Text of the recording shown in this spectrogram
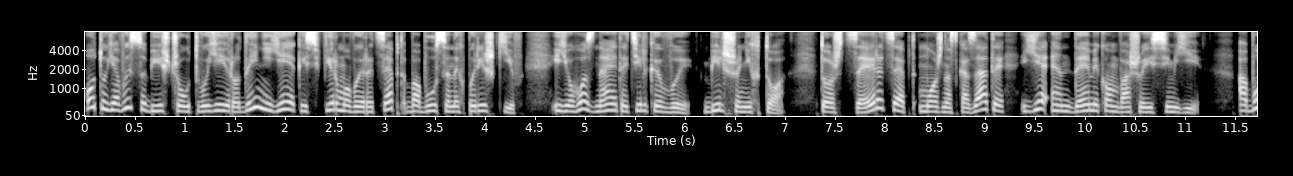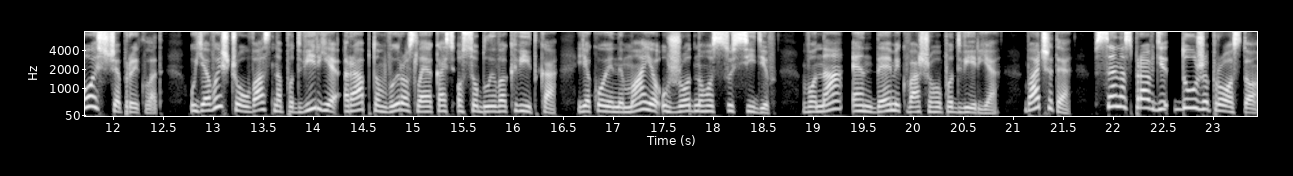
От уяви собі, що у твоїй родині є якийсь фірмовий рецепт бабусиних пиріжків, і його знаєте тільки ви, більше ніхто. Тож цей рецепт, можна сказати, є ендеміком вашої сім'ї. Або ще приклад. Уяви, що у вас на подвір'ї раптом виросла якась особлива квітка, якої немає у жодного з сусідів. Вона ендемік вашого подвір'я. Бачите? Все насправді дуже просто.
